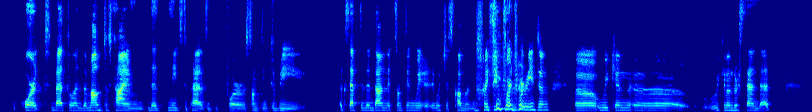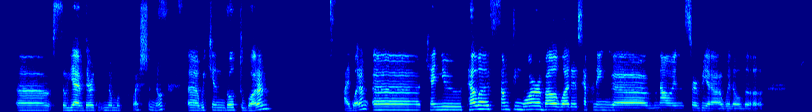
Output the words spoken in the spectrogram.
court battle and the amount of time that needs to pass for something to be accepted and done it's something we, which is common i think for the region. Uh, we can uh, we can understand that. Uh, so yeah if there's no more question no? Uh, we can go to goran Hi, Goran. Uh, can you tell us something more about what is happening uh, now in Serbia with all the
